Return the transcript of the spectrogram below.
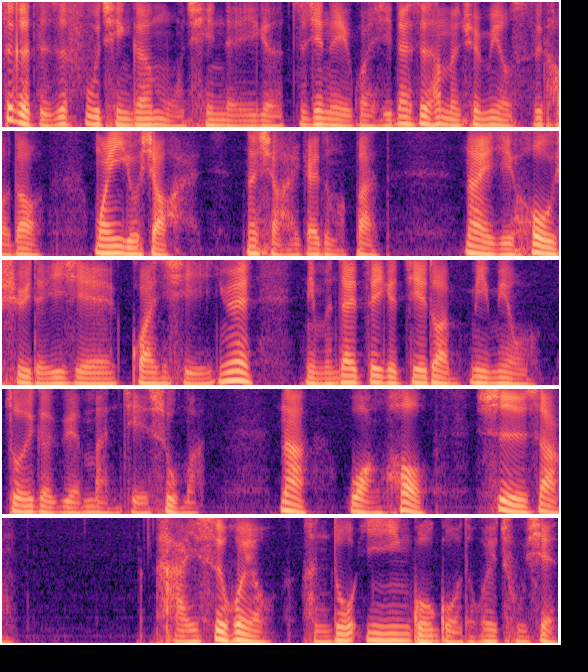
这个只是父亲跟母亲的一个之间的一个关系，但是他们却没有思考到，万一有小孩，那小孩该怎么办？那以及后续的一些关系，因为你们在这个阶段并没有做一个圆满结束嘛。那往后，事实上还是会有很多因因果果的会出现。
